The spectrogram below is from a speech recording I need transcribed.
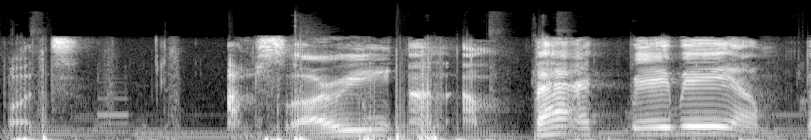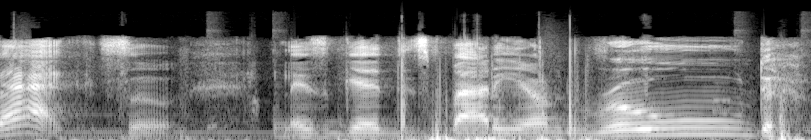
But I'm sorry and I'm back, baby. I'm back. So let's get this body on the road.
